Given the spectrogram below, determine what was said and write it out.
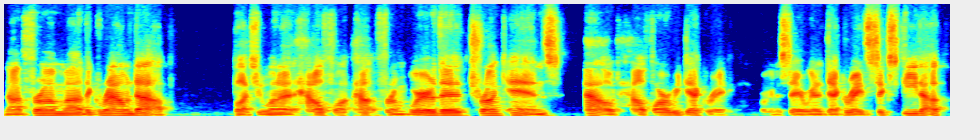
not from uh, the ground up, but you want to, how far, how, from where the trunk ends out, how far are we decorating? We're going to say we're going to decorate six feet up.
